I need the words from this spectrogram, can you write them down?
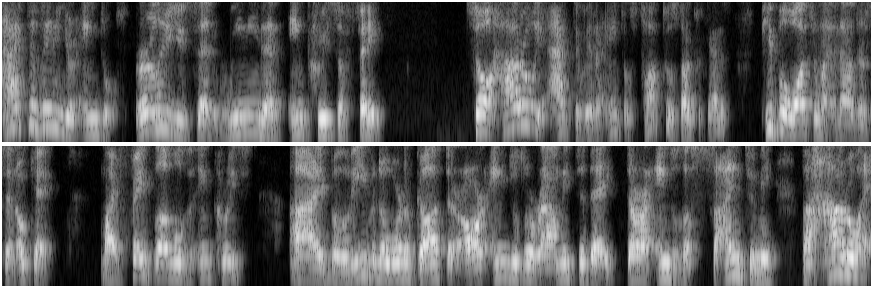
activating your angels. Earlier you said we need an increase of faith. So how do we activate our angels? Talk to us, Dr. Candice. People watching right now, they're saying, okay, my faith levels increased. I believe in the word of God. There are angels around me today. There are angels assigned to me, but how do I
